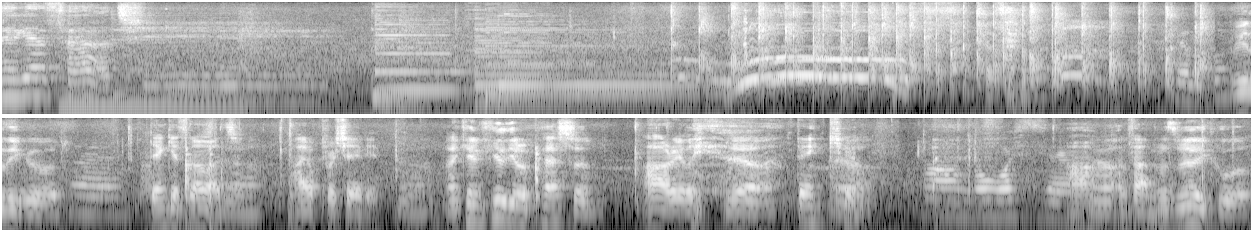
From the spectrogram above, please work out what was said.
내겐 사치 감사합니다. 대박. really good. 네. Thank you so much. Yeah. I appreciate it. Yeah. I can feel your passion. 아, really? Yeah. Thank you. Yeah. 아, 너무 멋있으세요. 아, Yeah. It 감사합니다. was really cool.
